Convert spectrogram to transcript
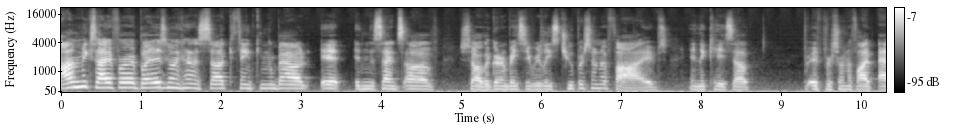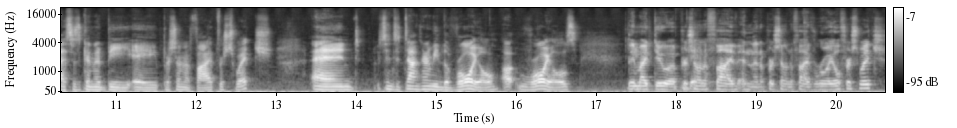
I'm excited for it, but it's going to kind of suck thinking about it in the sense of so they're going to basically release two Persona 5s in the case of if Persona 5S is going to be a Persona 5 for Switch. And since it's not going to be the Royal uh, Royals, They might do a Persona 5 and then a Persona 5 Royal for Switch.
